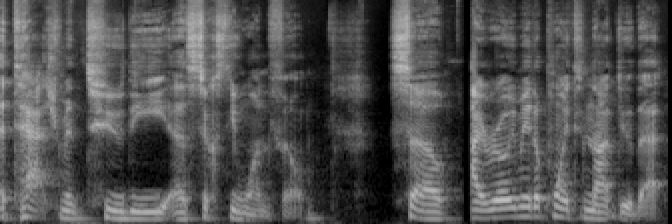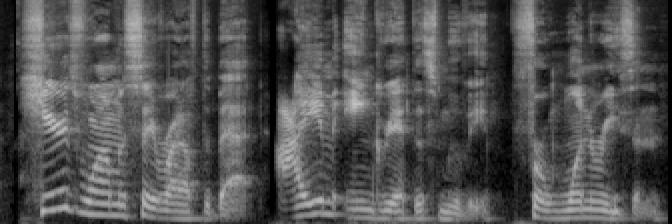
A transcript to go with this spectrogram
attachment to the uh, 61 film so I really made a point to not do that. Here's what I'm going to say right off the bat I am angry at this movie for one reason.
